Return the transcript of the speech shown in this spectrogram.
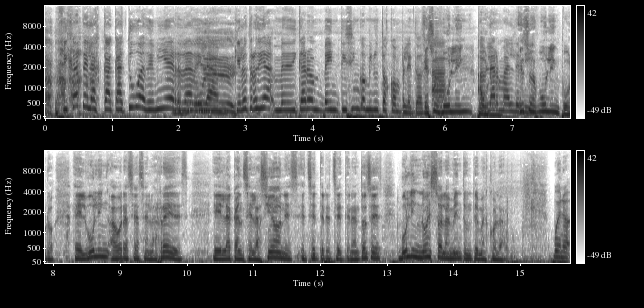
Fíjate las cacatúas de mierda de LAM, que el otro día me dedicaron 25 minutos completos Eso a es bullying puro. hablar mal de Eso mí. es bullying puro. El bullying ahora se hace en las redes, eh, la cancelaciones, etcétera, etcétera. Entonces, bullying no es solamente un tema escolar. Bueno,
